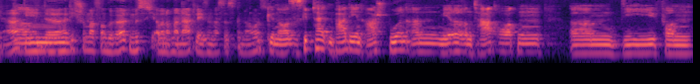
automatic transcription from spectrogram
Ja, Ähm. die, da hatte ich schon mal von gehört, müsste ich aber nochmal nachlesen, was das genau ist. Genau, also es gibt halt ein paar DNA-Spuren an mehreren Tatorten, ähm, die von,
